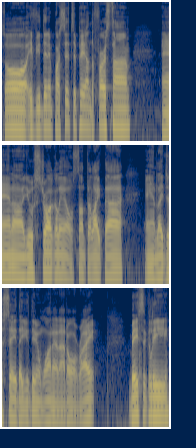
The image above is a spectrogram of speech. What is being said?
So if you didn't participate on the first time and uh, you're struggling or something like that, and let's just say that you didn't want it at all, right? Basically,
